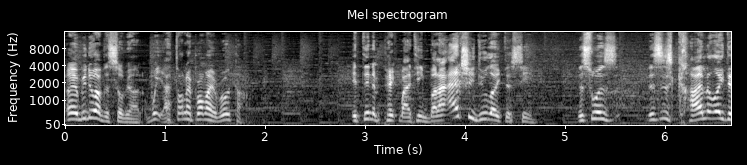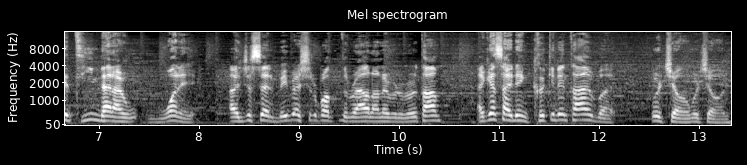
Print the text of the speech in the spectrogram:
Oh, we do have the Sylveon. Wait, I thought I brought my Rotom. It didn't pick my team, but I actually do like this team. This was, this is kind of like the team that I wanted. I just said maybe I should have brought the Duraludon over to Rotom. I guess I didn't click it in time, but we're chilling, we're chilling.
